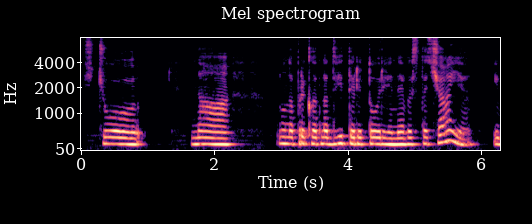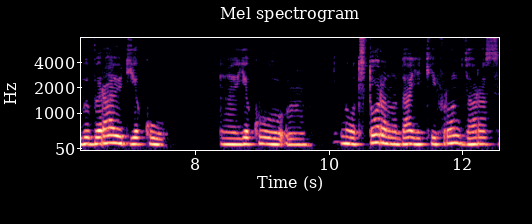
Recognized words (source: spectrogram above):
що на, ну, наприклад, на дві території не вистачає, і вибирають яку, е, яку ну, от сторону, да, який фронт зараз,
